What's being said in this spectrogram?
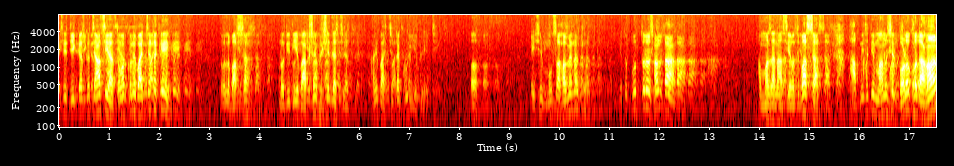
এসে জিজ্ঞাসা করছে, আসিয়া, তোমার কোলে বাচ্চাটা কে? তো বলল বাদশা নদী দিয়ে বাক্স ভেসে যাচ্ছিল। আমি বাচ্চাটা কুড়িয়ে পেয়েছি। ও এসে মুসা হবে না তো? কিন্তু পুত্র সন্তান। আপনি যদি মানুষের বড় খোদা হন,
